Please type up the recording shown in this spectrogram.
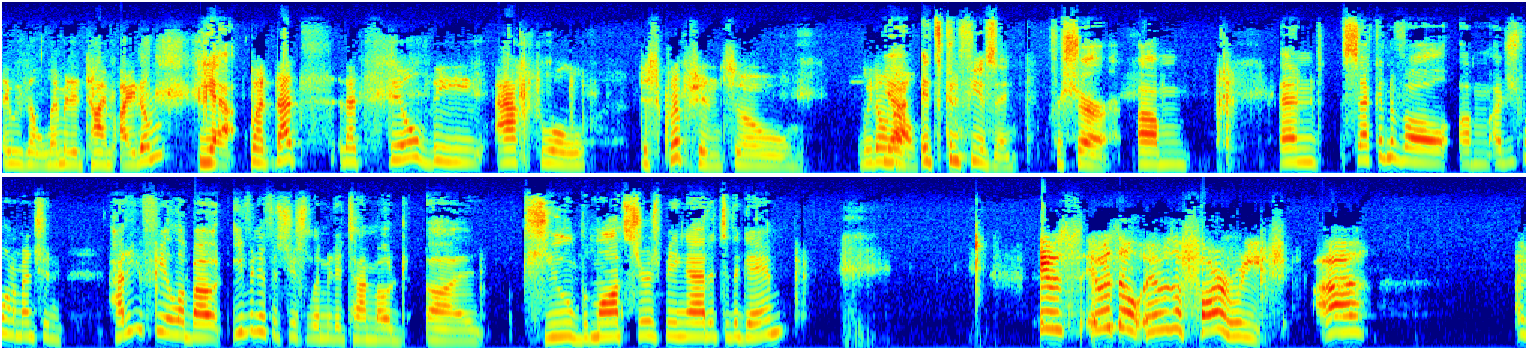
it was a limited time item, Yeah, but that's that's still the actual description, so we don't yeah, know. it's confusing for sure. Um, and second of all, um, I just want to mention, how do you feel about even if it's just limited time mode, uh, cube monsters being added to the game? It was it was a it was a far reach. Uh, I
